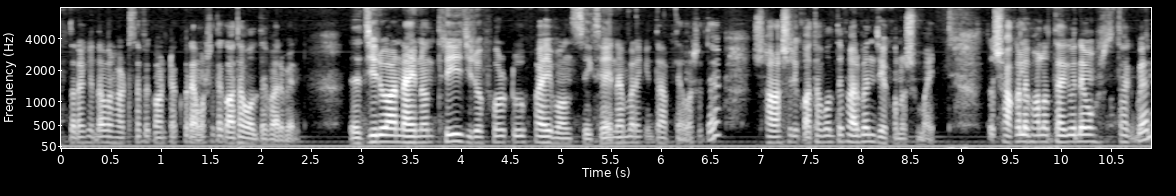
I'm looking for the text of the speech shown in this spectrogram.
আপনারা কিন্তু আমার হোয়াটসঅ্যাপে কন্ট্যাক্ট করে আমার সাথে কথা বলতে পারবেন। Zero one nine one three zero four two five one six এই নাম্বারে কিন্তু আপনি আমার সাথে সরাসরি কথা বলতে পারবেন যে কোনো সময়। তো সকলে ভালো থাকবেন এবং সুস্থ থাকবেন।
